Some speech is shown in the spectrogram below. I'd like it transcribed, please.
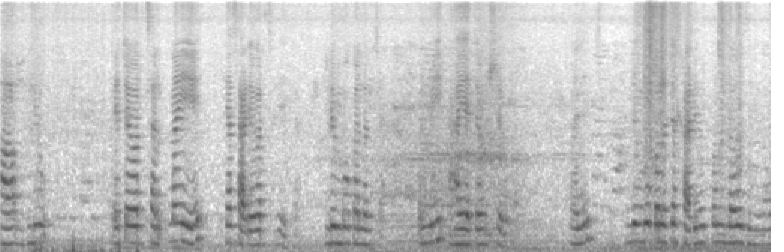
हा ब्ल्यू याच्यावर चाल नाही आहे ह्या साडीवरचा आहे ह्या लिंबू कलरच्या. पण मी हा याच्यावर शिवला. आणि लिंबू कलरच्या साडीवर पण ब्लाऊज दिलेला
